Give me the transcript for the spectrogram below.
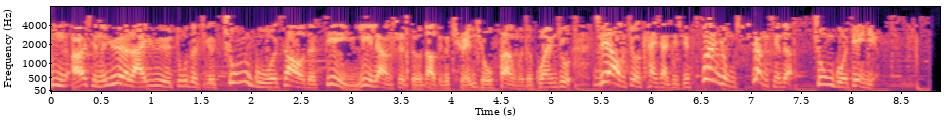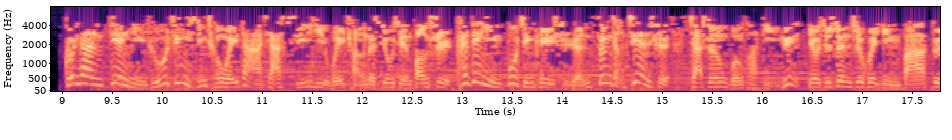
嗯，而且呢，越来越多的这个中国造的电影力量是得到这个全球范围的关注。这样，我们就看一下这些奋勇向前的中国电影。观看电影如今已经成为大家习以为常的休闲方式。看电影不仅可以使人增长见识、加深文化底蕴，有时甚至会引发对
